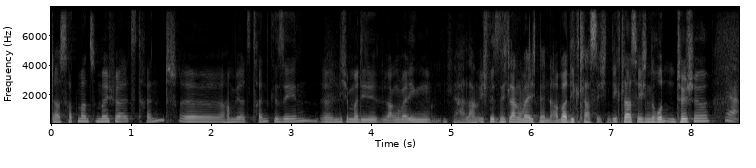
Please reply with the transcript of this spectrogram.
Das hat man zum Beispiel als Trend, äh, haben wir als Trend gesehen. Äh, nicht immer die langweiligen, ja, lang, ich will es nicht langweilig nennen, aber die klassischen, die klassischen runden Tische, ja.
